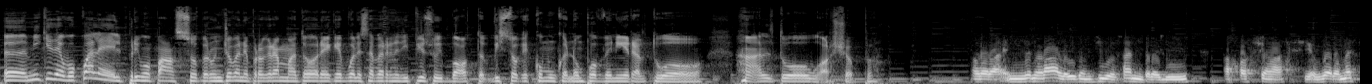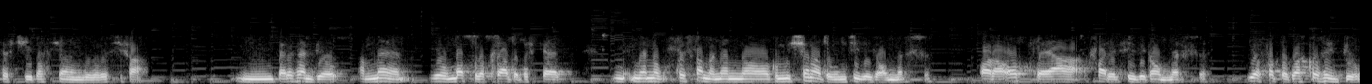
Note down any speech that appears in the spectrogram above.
eh, mi chiedevo qual è il primo passo per un giovane programmatore che vuole saperne di più sui bot, visto che comunque non può venire al tuo, al tuo workshop. Allora, in generale io consiglio sempre di appassionarsi, ovvero metterci passione in quello che si fa Mm, per esempio a me, io un bot l'ho creato perché hanno, quest'anno mi hanno commissionato un sito e-commerce. Ora, oltre a fare il sito e-commerce, io ho fatto qualcosa in più,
